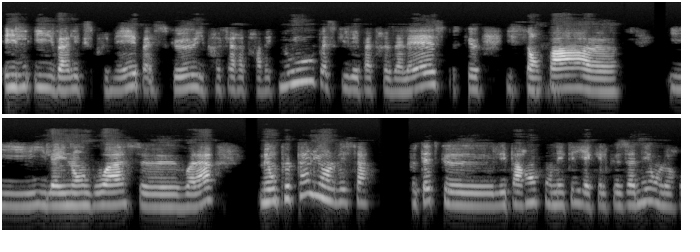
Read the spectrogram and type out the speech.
il, va l'exprimer, parce qu'il préfère être avec nous, parce qu'il n'est pas très à l'aise, parce qu'il ne se sent pas, euh, il, a une angoisse, voilà. Mais on peut pas lui enlever ça peut-être que les parents qu'on était il y a quelques années, on leur,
